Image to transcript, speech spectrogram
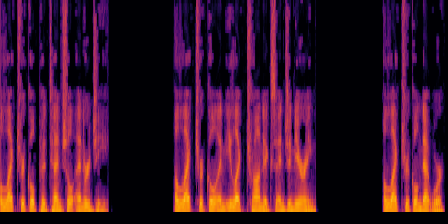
Electrical potential energy Electrical and electronics engineering Electrical network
